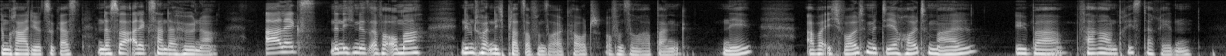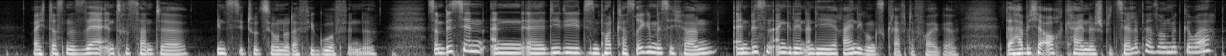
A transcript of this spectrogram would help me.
im Radio zu Gast. Und das war Alexander Höhner. Alex, nenne ich ihn jetzt einfach Oma, nimmt heute nicht Platz auf unserer Couch, auf unserer Bank. Nee, aber ich wollte mit dir heute mal über Pfarrer und Priester reden, weil ich das eine sehr interessante Institution oder Figur finde. So ein bisschen an äh, die, die diesen Podcast regelmäßig hören, ein bisschen angelehnt an die Reinigungskräfte-Folge. Da habe ich ja auch keine spezielle Person mitgebracht,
